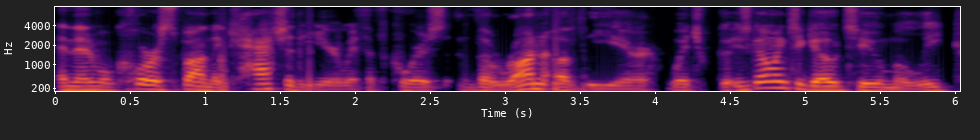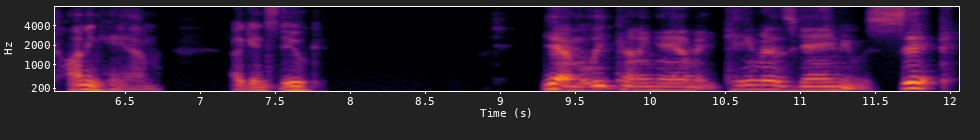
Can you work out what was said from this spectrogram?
And then we'll correspond the catch of the year with, of course, the run of the year, which is going to go to Malik Cunningham against Duke. Yeah, Malik Cunningham. He came in this game. He was sick.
